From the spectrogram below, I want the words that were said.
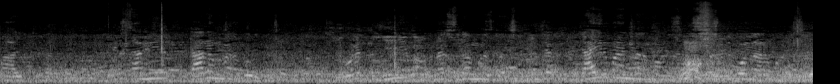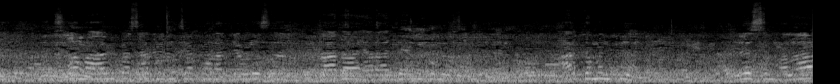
महाविकास आम्ही कादंबरा करू. ही भावना सुद्धा महत्वाची म्हणजे जाहीर मांडणारा माणूस स्पष्ट बोलणारा माणूस. सुद्धा महाविकास आघाडीच्या काळात ज्यावेळेस दादा या राज्याचे अर्थमंत्री झाले. त्यावेळेस मला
